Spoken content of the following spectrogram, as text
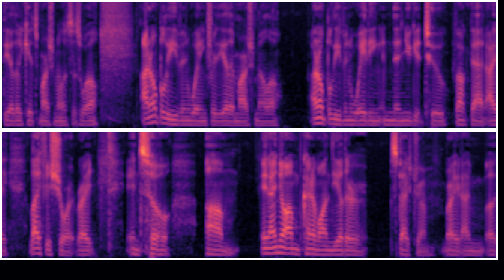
the other kids' marshmallows as well. I don't believe in waiting for the other marshmallow. I don't believe in waiting and then you get two. Fuck that. I life is short, right? And so, um, and I know I'm kind of on the other spectrum, right? I'm uh,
